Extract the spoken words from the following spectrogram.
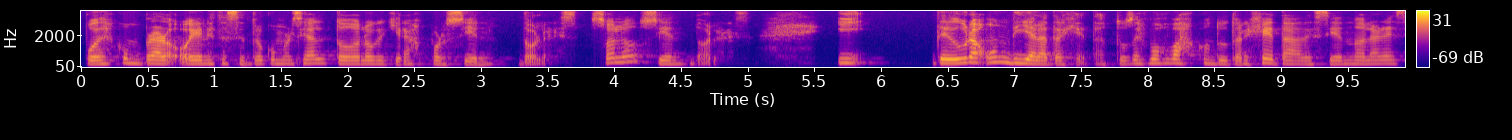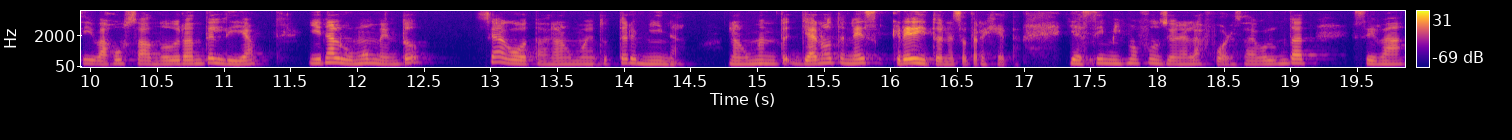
Puedes comprar hoy en este centro comercial todo lo que quieras por 100 dólares, solo 100 dólares. Y te dura un día la tarjeta. Entonces vos vas con tu tarjeta de 100 dólares y vas usando durante el día y en algún momento se agota, en algún momento termina, en algún momento ya no tenés crédito en esa tarjeta. Y así mismo funciona la fuerza de voluntad, se va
